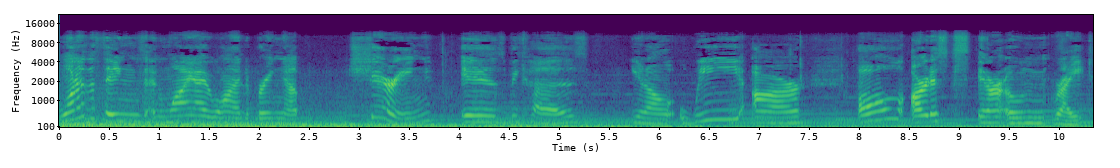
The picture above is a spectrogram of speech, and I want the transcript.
one of the things and why I wanted to bring up sharing is because, you know, we are all artists in our own right.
